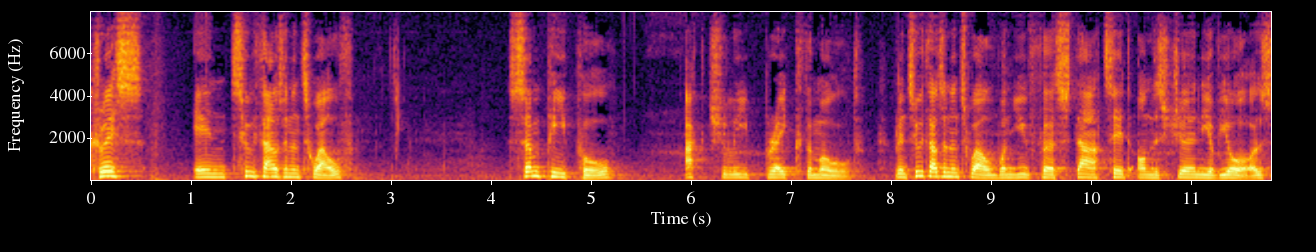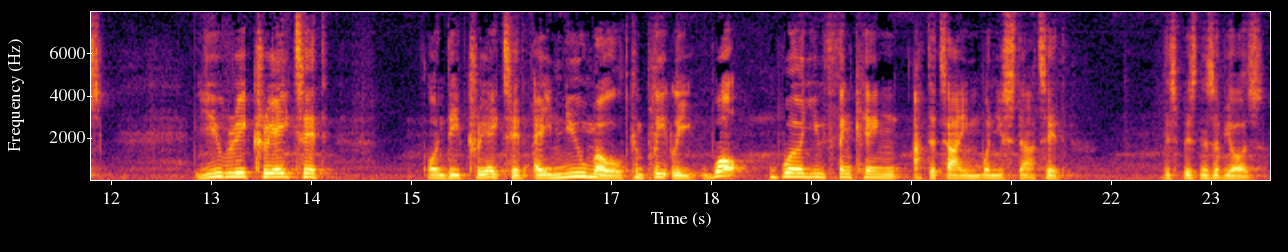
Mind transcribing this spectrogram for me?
Chris, in 2012, some people actually break the mold. But in 2012, when you first started on this journey of yours, you recreated, or indeed created, a new mold completely. What were you thinking at the time when you started this business of yours?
